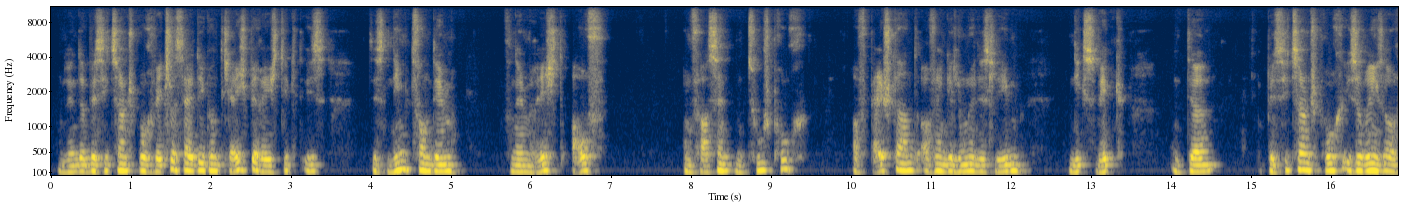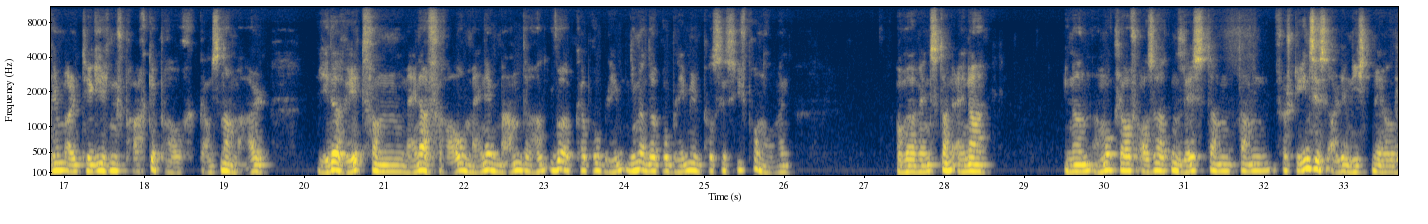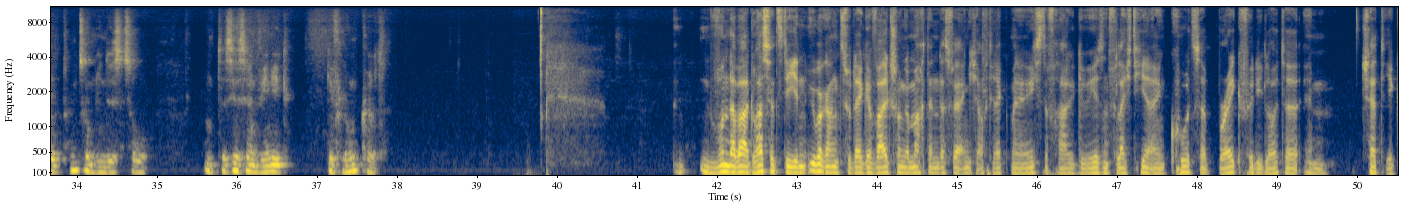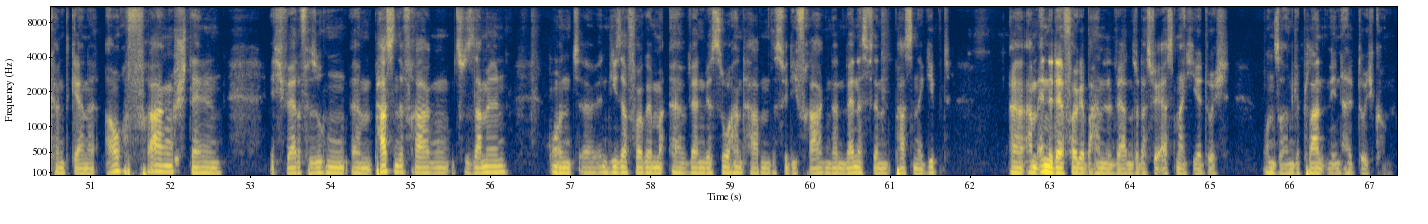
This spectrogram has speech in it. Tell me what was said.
Und wenn der Besitzanspruch wechselseitig und gleichberechtigt ist, das nimmt von dem, von dem Recht auf umfassenden Zuspruch, auf Beistand, auf ein gelungenes Leben nichts weg. Und der Besitzanspruch ist übrigens auch im alltäglichen Sprachgebrauch ganz normal. Jeder redet von meiner Frau, meinem Mann, da hat überhaupt kein Problem, niemand ein Problem mit Possessivpronomen. Aber wenn es dann einer in einen Amoklauf ausarten lässt, dann, dann verstehen sie es alle nicht mehr oder tun zumindest so. Und das ist ein wenig geflunkert. Wunderbar. Du hast jetzt den Übergang zu der Gewalt schon gemacht, denn das wäre eigentlich auch direkt meine nächste Frage gewesen. Vielleicht hier ein kurzer Break für die Leute im Chat. Ihr könnt gerne auch Fragen stellen. Ich werde versuchen, ähm, passende Fragen zu sammeln. Und äh, in dieser Folge äh, werden wir es so handhaben, dass wir die Fragen dann, wenn es denn passende gibt, äh, am Ende der Folge behandeln werden, sodass wir erstmal hier durch unseren geplanten Inhalt durchkommen.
